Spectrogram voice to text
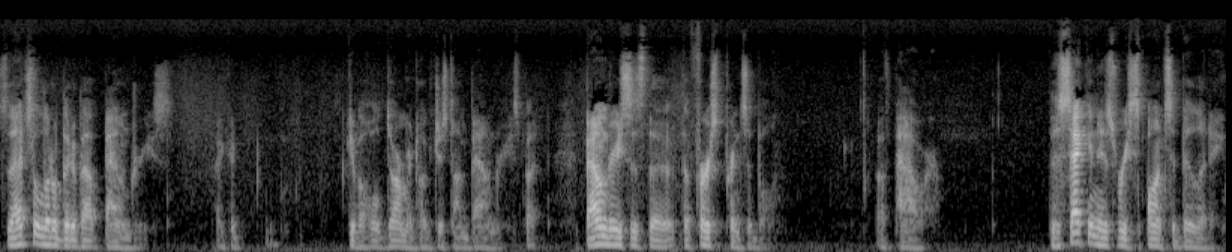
So that's a little bit about boundaries. I could give a whole Dharma talk just on boundaries, but boundaries is the, the first principle of power. The second is responsibility,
